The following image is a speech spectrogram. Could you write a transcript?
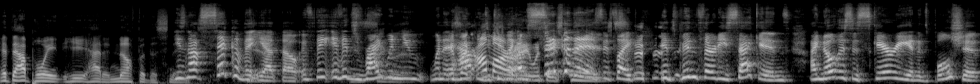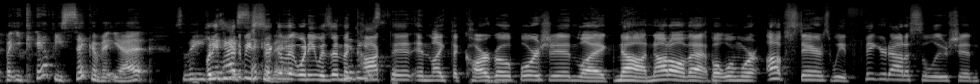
at that point he had enough of the snakes. he's not sick of it Yeah. yet, though. If they if it's He's right when you when it He's like, happens, "I'm you like, I'm with sick these of this. It's like it's been 30 seconds. I know this is scary and it's bullshit, but you can't be sick of it yet. So they, But he had to be sick of it when he was in the He had to get s- cockpit and like the cargo portion. Like, nah, not all that. But when we're upstairs, we've figured out a solution.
